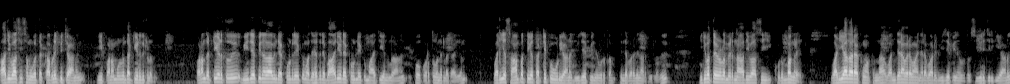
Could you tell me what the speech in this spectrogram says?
ആദിവാസി സമൂഹത്തെ കബളിപ്പിച്ചാണ് ഈ പണം മുഴുവൻ തട്ടിയെടുത്തിട്ടുള്ളത്. പണം തട്ടിയെടുത്തത് ബി ജെ പി നേതാവിന്റെ അക്കൗണ്ടിലേക്കും അദ്ദേഹത്തിന്റെ ഭാര്യയുടെ അക്കൗണ്ടിലേക്കും മാറ്റി എന്നുള്ളതാണ് ഇപ്പോൾ പുറത്തു വന്നിട്ടുള്ള കാര്യം. വലിയ സാമ്പത്തിക തട്ടിപ്പ് കൂടിയാണ് ബി ജെ പി നേതൃത്വം ഇതിന്റെ പുറകിൽ നടത്തിയിട്ടുള്ളത്. ഇരുപത്തേഴോളം വരുന്ന ആദിവാസി കുടുംബങ്ങളെ വഴിയാധാരമാക്കുന്ന വഞ്ചനാപരമായ നിലപാട് ബി ജെ പി നേതൃത്വം സ്വീകരിച്ചിരിക്കുകയാണ്.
